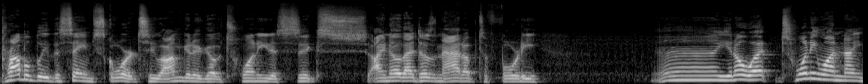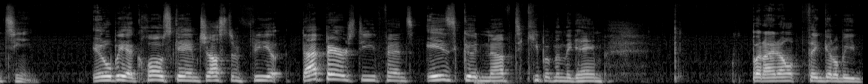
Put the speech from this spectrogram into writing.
Probably the same score too. I'm going to go 20 to 6. I know that doesn't add up to 40. Uh, you know what? 21-19. It'll be a close game. Justin Field, that Bears defense is good enough to keep them in the game, but I don't think it'll be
